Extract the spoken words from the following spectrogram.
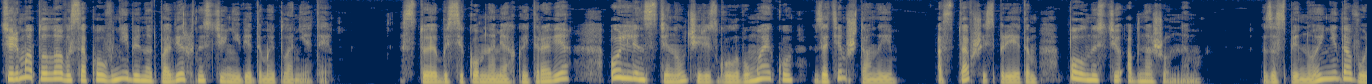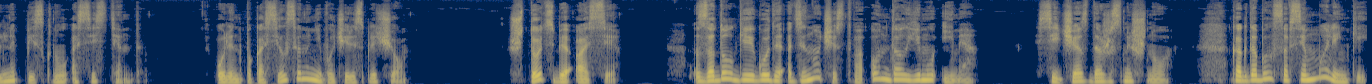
Тюрьма плыла высоко в небе над поверхностью неведомой планеты. Стоя босиком на мягкой траве, Оллин стянул через голову майку, затем штаны, оставшись при этом полностью обнаженным. За спиной недовольно пискнул ассистент. Олин покосился на него через плечо. «Что тебе, Аси?» За долгие годы одиночества он дал ему имя. Сейчас даже смешно. Когда был совсем маленький,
